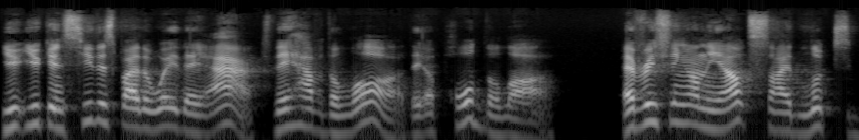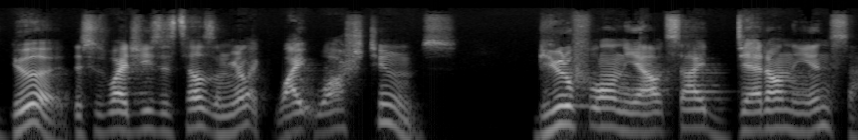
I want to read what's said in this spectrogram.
You, you can see this by the way they act. They have the law, they uphold the law. Everything on the outside looks good. This is why Jesus tells them, You're like whitewashed tombs, beautiful on the outside, dead on the inside.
